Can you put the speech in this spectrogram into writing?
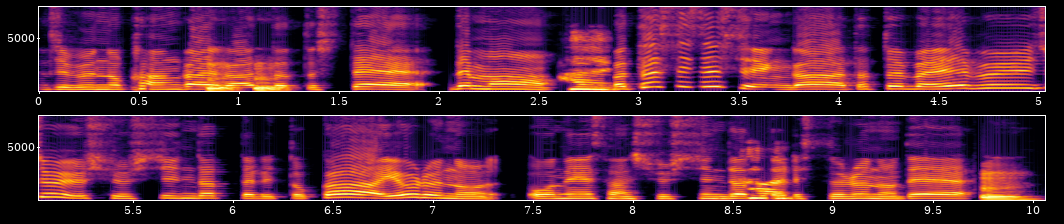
自分の考えがあったとして、でも、はい。私自身が、例えば AV 女優出身だったりとか、夜のお姉さん出身だったりするので、うん。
